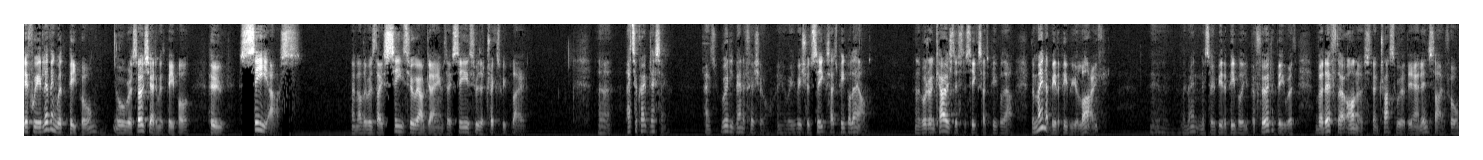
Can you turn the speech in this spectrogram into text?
if we're living with people or we're associating with people who see us, in other words, they see through our games, they see through the tricks we play, uh, that's a great blessing. That's really beneficial. We, we should seek such people out. And the Buddha encouraged us to seek such people out. They may not be the people you like, they may not necessarily be the people that you prefer to be with, but if they're honest and trustworthy and insightful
